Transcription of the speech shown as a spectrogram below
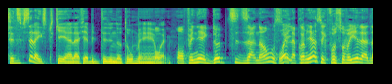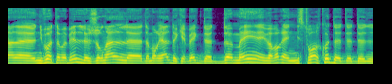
C'est difficile à expliquer, hein, la fiabilité d'une auto, mais ouais. On finit avec deux petites annonces. Ouais. La première, c'est qu'il faut surveiller là, dans le niveau automobile le journal euh, de Montréal, de Québec de demain. Il va y avoir une histoire quoi de de de,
